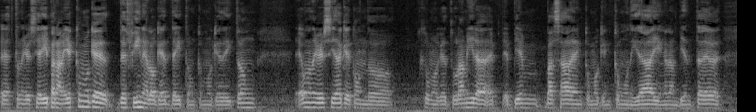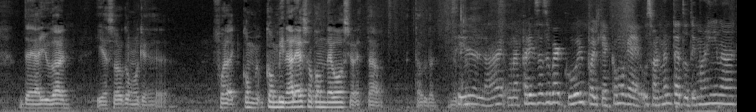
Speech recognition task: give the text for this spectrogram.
esta universidad y para mí es como que define lo que es Dayton, como que Dayton es una universidad que cuando como que tú la miras es, bien basada en como que en comunidad y en el ambiente de, ayudar y eso como que fuera, com- combinar eso con negocio está, está brutal. Sí, ¿verdad? Una experiencia súper cool porque es como que usualmente tú te imaginas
